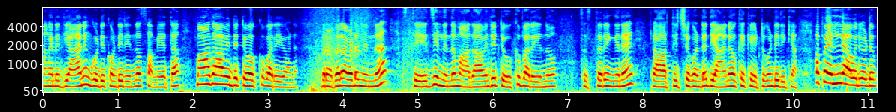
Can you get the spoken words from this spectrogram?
അങ്ങനെ ധ്യാനം കൂടിക്കൊണ്ടിരുന്ന സമയത്ത് മാതാവിന്റെ ടോക്ക് പറയുവാണ്. ബ്രദർ അവിടെ നിന്ന് സ്റ്റേജിൽ നിന്ന് മാതാവിന്റെ ടോക്ക് പറയുന്നു. സിസ്റ്റർ ഇങ്ങനെ പ്രാർത്ഥിച്ചുകൊണ്ട് ധ്യാനമൊക്കെ കേട്ടുകൊണ്ടിരിക്കുക. അപ്പോൾ എല്ലാവരോടും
